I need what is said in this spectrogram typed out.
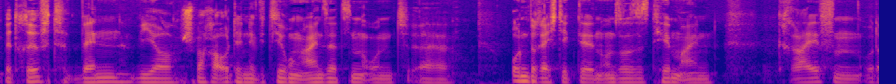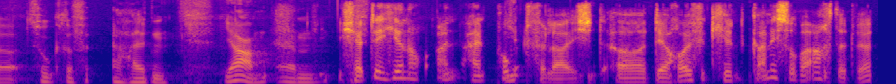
betrifft, wenn wir schwache Authentifizierung einsetzen und äh, Unberechtigte in unser System eingreifen oder Zugriff erhalten. Ja. Ähm, ich hätte hier noch einen Punkt ja. vielleicht, äh, der häufig hier gar nicht so beachtet wird.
